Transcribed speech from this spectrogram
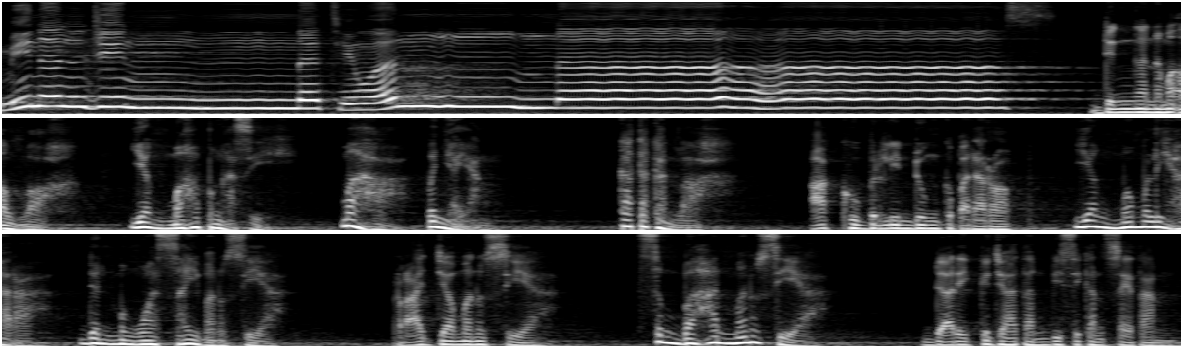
من الجنة والناس Dengan nama Allah yang Maha Pengasih, Maha Penyayang. Katakanlah, Aku berlindung kepada Rob yang memelihara dan menguasai manusia, Raja manusia, sembahan manusia, dari kejahatan bisikan setan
